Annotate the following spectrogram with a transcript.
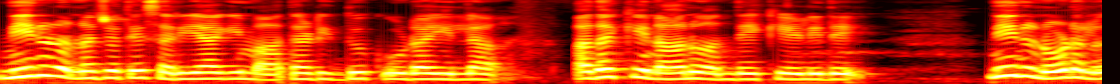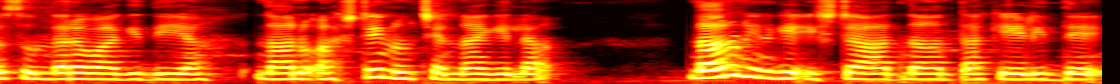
ನೀನು ನನ್ನ ಜೊತೆ ಸರಿಯಾಗಿ ಮಾತಾಡಿದ್ದು ಕೂಡ ಇಲ್ಲ. ಅದಕ್ಕೆ ನಾನು ಅಂದೇ ಕೇಳಿದೆ. ನೀನು ನೋಡಲು ಸುಂದರವಾಗಿದ್ದೀಯಾ? ನಾನು ಅಷ್ಟೇನೂ ಚೆನ್ನಾಗಿಲ್ಲ. ನಾನು ನಿನಗೆ ಇಷ್ಟ ಆದ್ನಾ ಅಂತ ಕೇಳಿದ್ದೆ.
